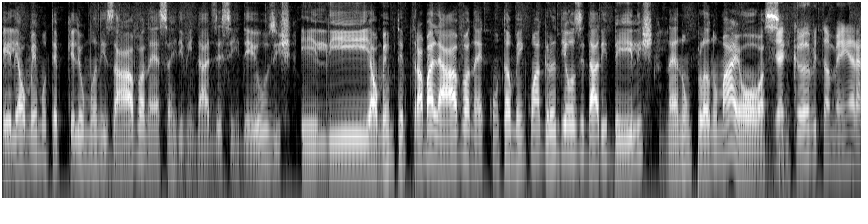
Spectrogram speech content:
ele ao mesmo tempo que ele humanizava, né, essas divindades, esses deuses, ele ao mesmo tempo trabalhava, né, com também com a grandiosidade deles, né, num plano maior, assim. Jack Kirby também era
